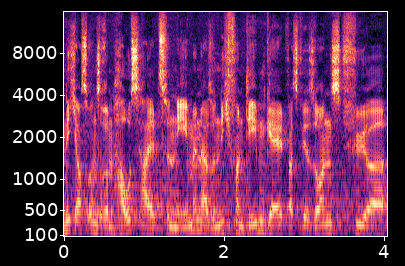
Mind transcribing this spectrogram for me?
nicht aus unserem Haushalt zu nehmen, also nicht von dem Geld, was wir sonst für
